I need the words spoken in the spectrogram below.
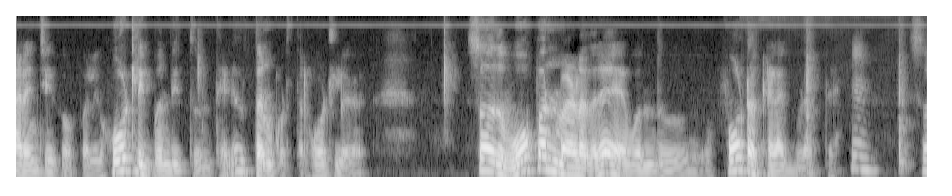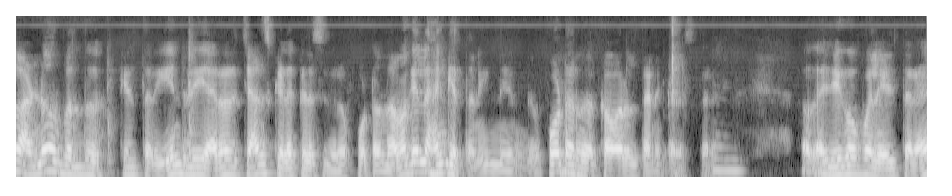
ಆರ್ ಎನ್ ಜೇಕೋಪಲ್ಲಿ ಗೋಪಾಲಿ ಹೋಟ್ಲಿಗೆ ಬಂದಿತ್ತು ಅಂತ ಹೇಳಿ ಅವ್ರು ತಂದು ಕೊಡ್ತಾರೆ ಹೋಟ್ಲ್ ಸೊ ಅದು ಓಪನ್ ಮಾಡಿದ್ರೆ ಒಂದು ಫೋಟೋ ಕೆಳಗೆ ಬಿಡುತ್ತೆ. ಸೊ ಅಣ್ಣವ್ರು ಬಂದು ಕೇಳ್ತಾರೆ ಏನ್ರಿ ಯಾರು ಚಾನ್ಸ್ ಕೆಳಗೆ ಕಳಿಸಿದಾರ ಫೋಟೋನ ಅವಾಗೆಲ್ಲ ಹಂಗೆ ತಾನೆ ಇನ್ನೇನು ಫೋಟೋನ ಕವರಲ್ಲಿ ತಾನೇ ಕಳಿಸ್ತಾರೆ. ಅವಾಗ ಜಯಗೋಪಾಲ್ ಹೇಳ್ತಾರೆ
